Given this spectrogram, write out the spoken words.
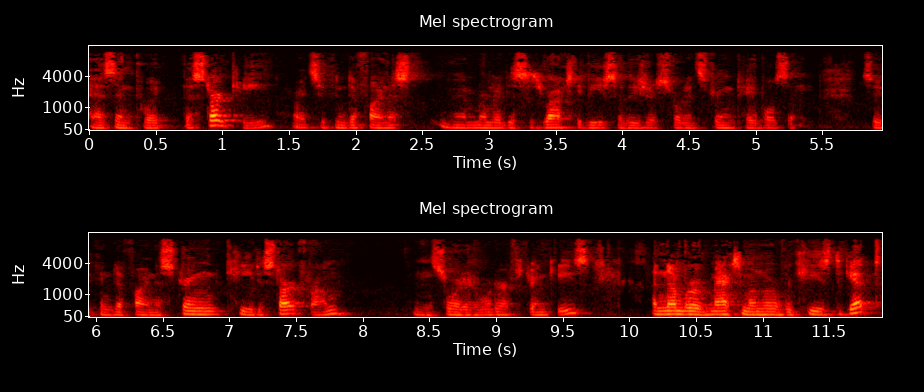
as input the start key, right? So you can define a, remember this is RocksDB, so these are sorted string tables. And so you can define a string key to start from in sorted order of string keys, a number of maximum number of keys to get,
